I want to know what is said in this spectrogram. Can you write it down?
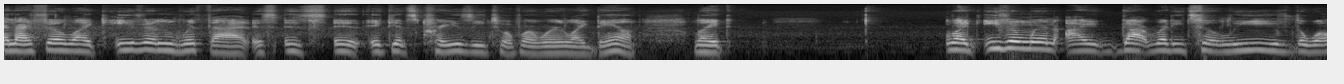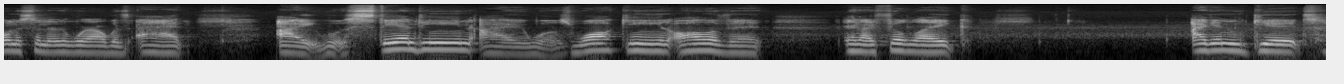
And I feel like even with that, it's, it's it, it gets crazy to a point where like, damn, like like even when I got ready to leave the wellness center where I was at, I was standing, I was walking, all of it. And I feel like I didn't get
